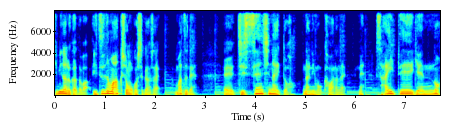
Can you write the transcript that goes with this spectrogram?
気になる方はいつでもアクションを起こしてください。まずね、え、実践しないと何も変わらない。ね、最低限の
